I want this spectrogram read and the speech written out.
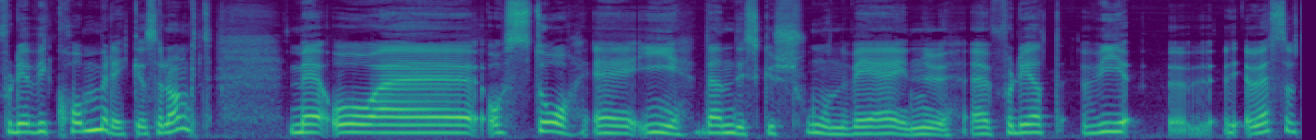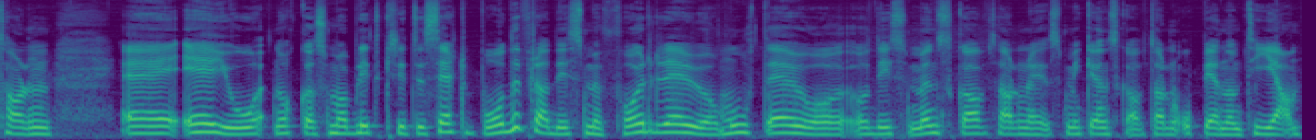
fordi vi kommer ikke så langt med å, å stå i den diskusjonen vi er i nå. fordi at vi EØS-avtalen eh, er jo noe som har blitt kritisert både fra de som er for EU og mot EU, og de som ønsker avtalen og de som ikke ønsker avtalen, opp gjennom tidene.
